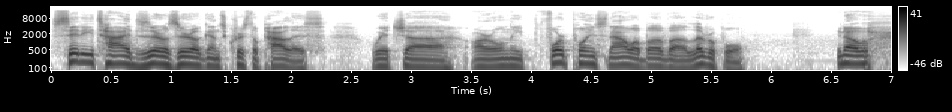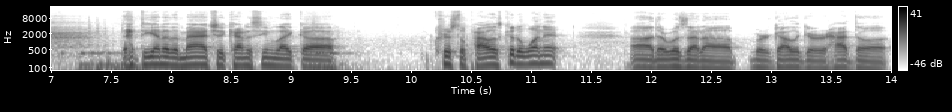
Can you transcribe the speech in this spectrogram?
City tied 0-0 against Crystal Palace which uh, are only four points now above uh, Liverpool. You know, at the end of the match, it kind of seemed like uh, Crystal Palace could have won it. Uh, there was that uh, where Gallagher had the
